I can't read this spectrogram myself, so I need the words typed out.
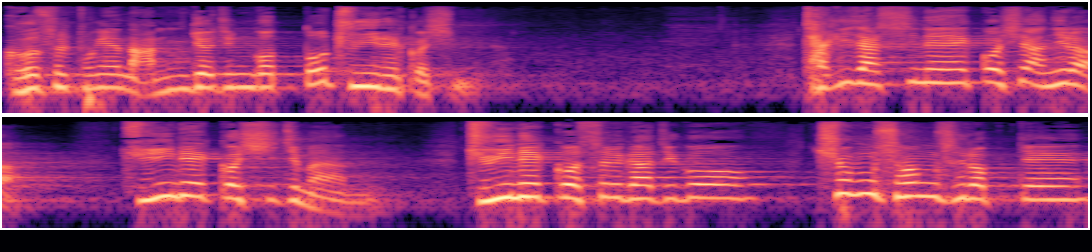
그것을 통해 남겨진 것도 주인의 것입니다. 자기 자신의 것이 아니라 주인의 것이지만 주인의 것을 가지고 충성스럽게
